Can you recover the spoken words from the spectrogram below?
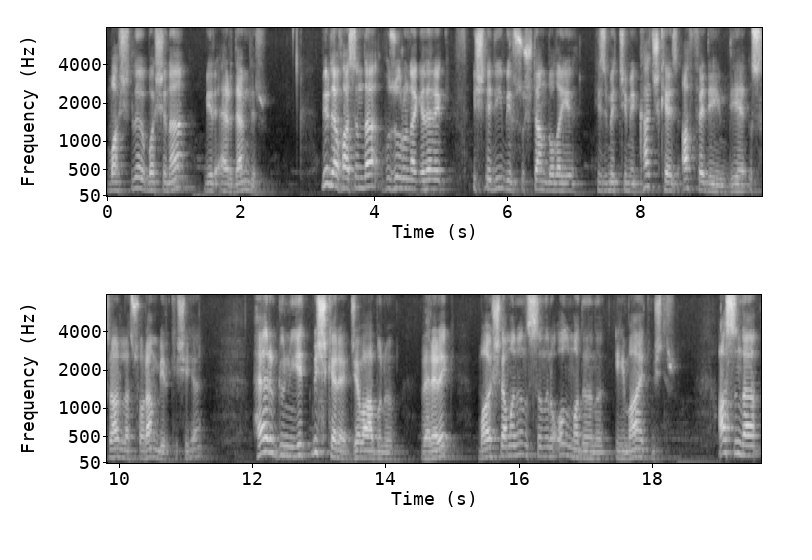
başlı başına bir erdemdir. Bir defasında huzuruna gelerek işlediği bir suçtan dolayı hizmetçimi kaç kez affedeyim diye ısrarla soran bir kişiye her gün 70 kere cevabını vererek bağışlamanın sınırı olmadığını ima etmiştir. Aslında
